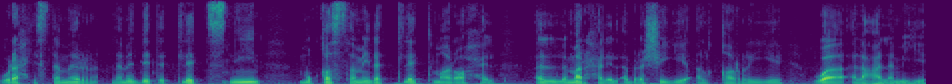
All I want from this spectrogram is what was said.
وراح يستمر لمدة ثلاث سنين مقسمة لثلاث مراحل المرحلة الأبرشية القارية والعالمية.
